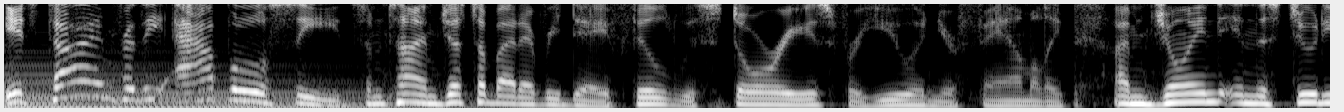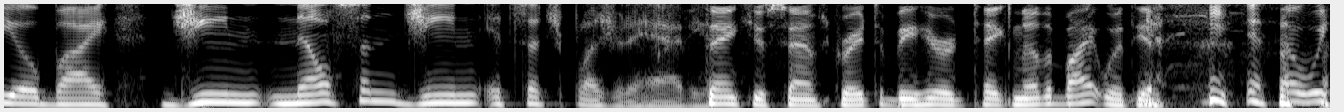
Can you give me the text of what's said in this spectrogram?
It's time for the Appleseed, sometime just about every day, filled with stories for you and your family. I'm joined in the studio by Gene Nelson. Gene, it's such a pleasure to have you. Thank you, Sam. It's great to be here and take another bite with you. you know, we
